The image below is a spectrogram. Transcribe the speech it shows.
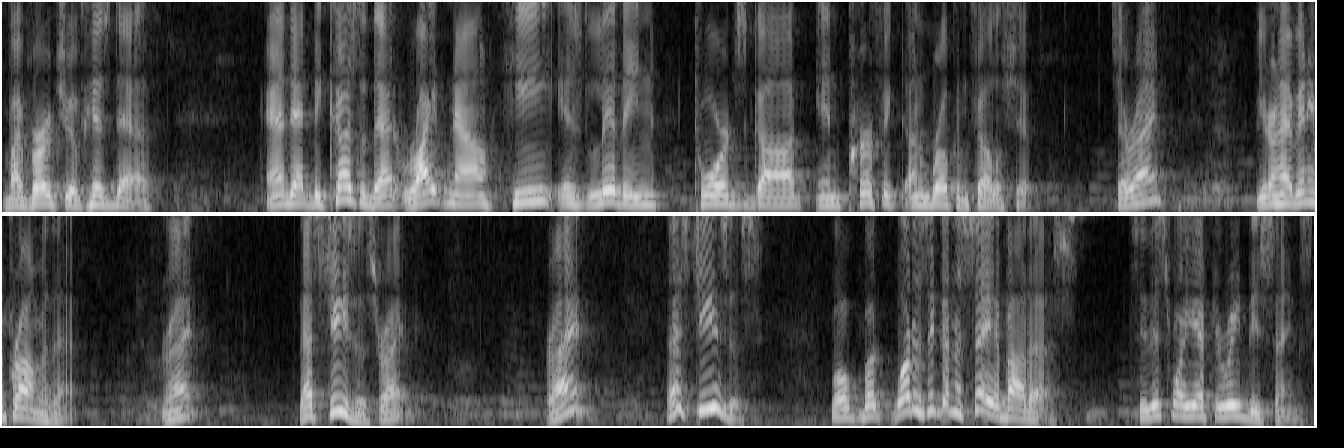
by virtue of His death, and that because of that, right now, He is living towards God in perfect, unbroken fellowship? Is that right? You don't have any problem with that, right? That's Jesus, right? Right? That's Jesus. Well, but what is it going to say about us? See, this is why you have to read these things.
